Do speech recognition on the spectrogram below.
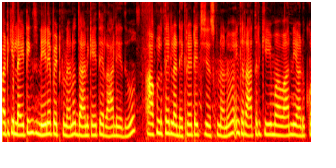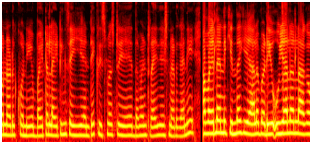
వాటికి లైటింగ్స్ నేనే పెట్టుకున్నాను. దానికైతే రాలేదు. ఆకులతో ఇలా డెకరేట్ అయితే చేసుకున్నాను. ఇంకా రాత్రికి మా వారిని అడుక్కొని అడుక్కొని బయట లైటింగ్స్ అయ్యి అంటే క్రిస్మస్ ట్రీ వేద్దామని ట్రై చేసినాడు కానీ ఆ వైర్లన్నీ కిందకి ఏలబడి ఉయ్యాలలాగా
